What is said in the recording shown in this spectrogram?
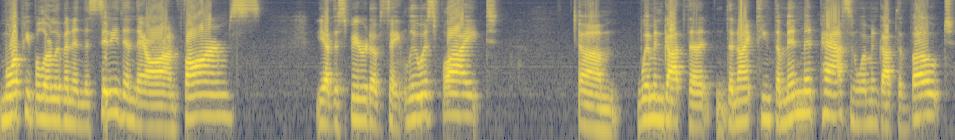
more people are living in the city than there are on farms. You have the spirit of St. Louis flight. Um, women got the, the 19th Amendment passed and women got the vote.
